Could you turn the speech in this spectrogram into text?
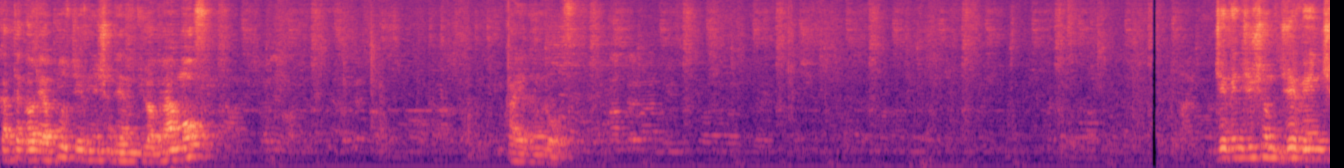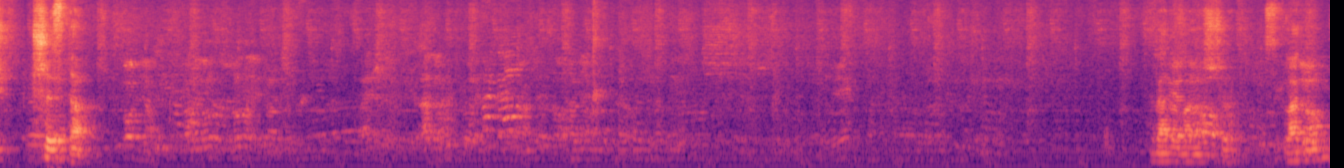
Kategoria plus 91 kg. K1 rów. 99 300. Radowana z flagą.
